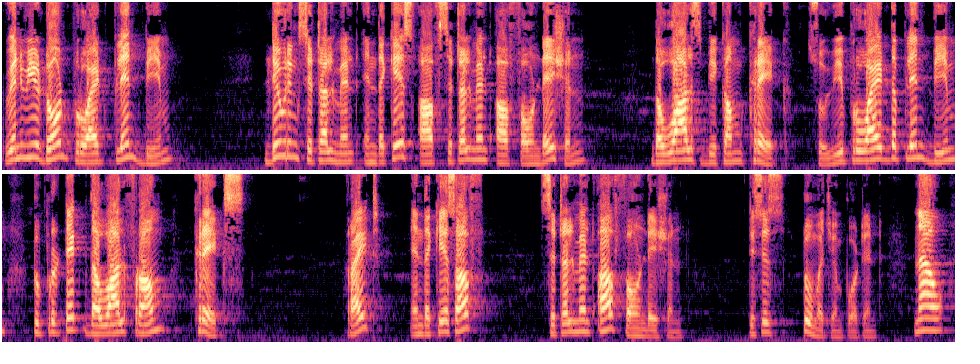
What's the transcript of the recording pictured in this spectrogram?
When we don't provide plinth beam during settlement in the case of settlement of foundation, the walls become crack. So we provide the plinth beam to protect the wall from cracks. Right? In the case of settlement of foundation. This is too much important. Now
